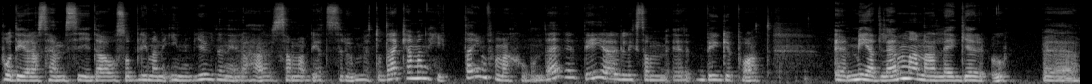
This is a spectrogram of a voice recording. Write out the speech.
på deras hemsida och så blir man inbjuden i det här samarbetsrummet och där kan man hitta information. Det, det liksom, eh, bygger på att eh, medlemmarna lägger upp eh,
